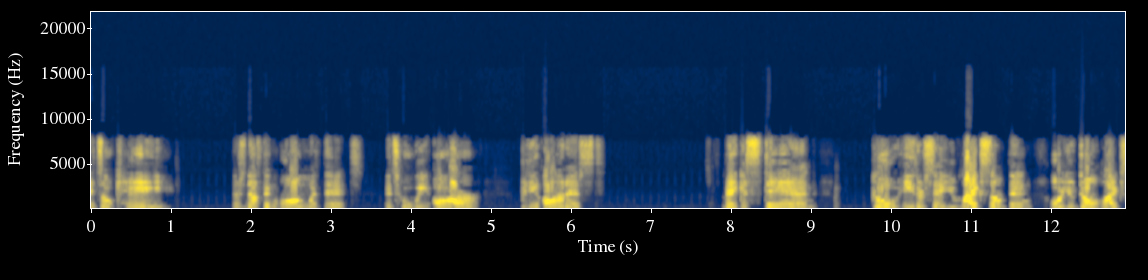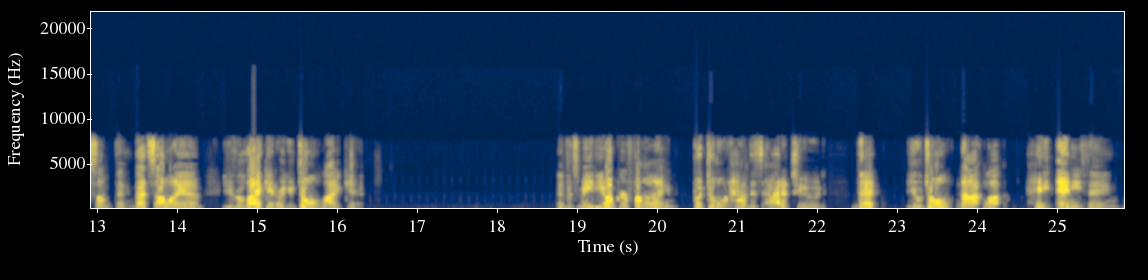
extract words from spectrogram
It's okay. There's nothing wrong with it. It's who we are. Be honest. Make a stand. Go either say you like something or you don't like something. That's how I am. You either like it or you don't like it. If it's mediocre, fine. But don't have this attitude that you don't not hate anything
